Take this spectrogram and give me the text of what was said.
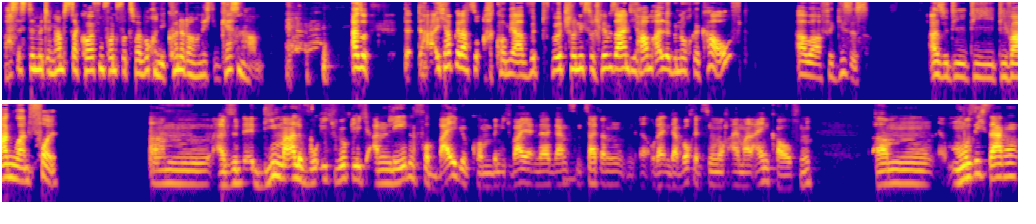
was ist denn mit den Hamsterkäufen von vor zwei Wochen? Die können doch noch nicht gegessen haben. Also, da, da, ich habe gedacht, so, ach komm, ja, wird, wird schon nicht so schlimm sein. Die haben alle genug gekauft. Aber vergiss es. Also, die, die, die Wagen waren voll. Ähm, also die Male, wo ich wirklich an Läden vorbeigekommen bin, ich war ja in der ganzen Zeit dann äh, oder in der Woche jetzt nur noch einmal einkaufen, ähm, muss ich sagen,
